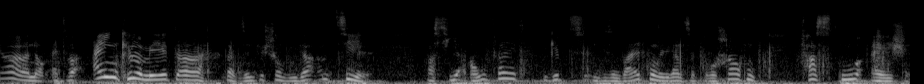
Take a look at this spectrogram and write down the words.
Ja, noch etwa ein Kilometer, dann sind wir schon wieder am Ziel. Was hier auffällt, hier gibt es in diesem Wald, wo wir die ganze Zeit durchlaufen, fast nur Eichen.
